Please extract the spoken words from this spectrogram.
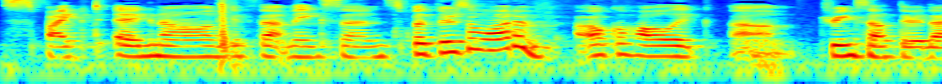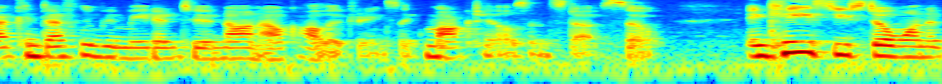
spiked eggnog if that makes sense but there's a lot of alcoholic um, drinks out there that can definitely be made into non-alcoholic drinks like mocktails and stuff so in case you still want to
